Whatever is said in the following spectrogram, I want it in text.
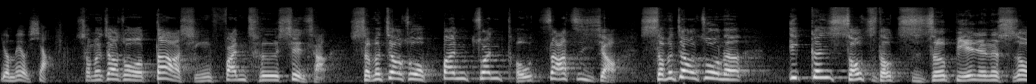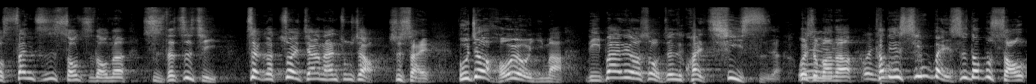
有没有效？什么叫做大型翻车现场？什么叫做搬砖头扎自己脚？什么叫做呢？一根手指头指责别人的时候，三只手指头呢指着自己。这个最佳男主角是谁？不就侯友谊嘛？礼拜六的时候，我真是快气死了。为什么呢？他连新北市都不熟，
